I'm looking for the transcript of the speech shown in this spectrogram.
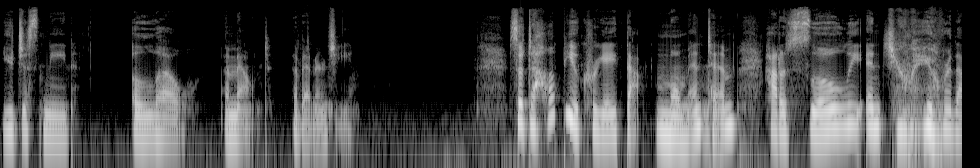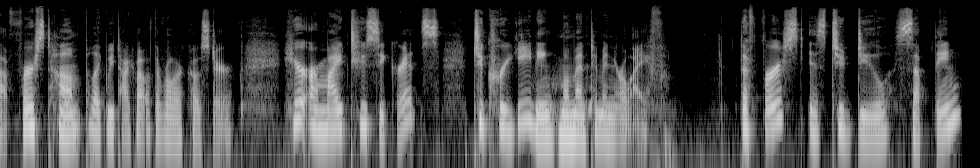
you just need a low amount of energy. So, to help you create that momentum, how to slowly inch your way over that first hump, like we talked about with the roller coaster, here are my two secrets to creating momentum in your life. The first is to do something,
